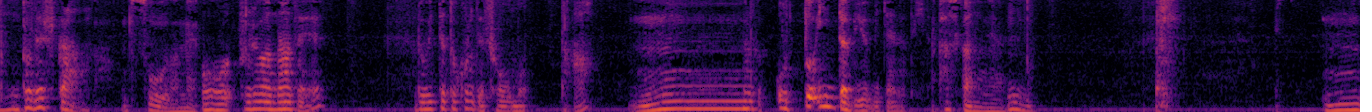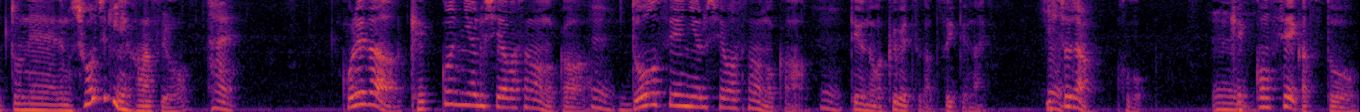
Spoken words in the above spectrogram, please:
本当ですか？そうだね。おそれはなぜ？どういったところでそう思った？うーん。なんか夫インタビューみたいになってきた。確かにね。うん。うーんとねでも正直に話すよ。はい。これが結婚による幸せなのか、うん。同性による幸せなのかうん。っていうのが区別がついてない。うん。一緒じゃん、ほぼ、うん。結婚生活と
